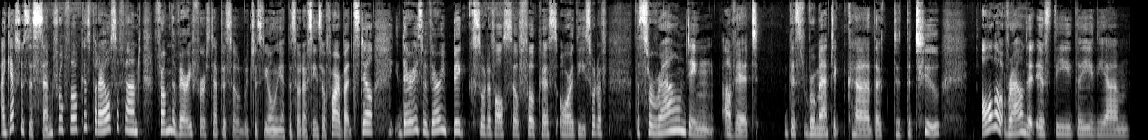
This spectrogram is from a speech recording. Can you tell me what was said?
I guess, was the central focus. But I also found from the very first episode, which is the only episode I've seen so far, but still, there is a very big sort of also focus or the sort of the surrounding of it, this romantic, uh, the, the, the two, all around it is the, the, the, um,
